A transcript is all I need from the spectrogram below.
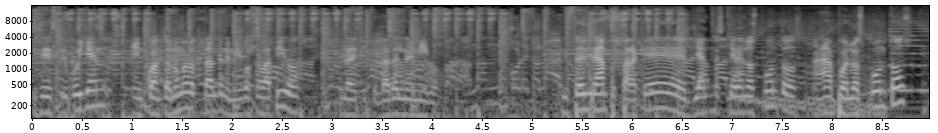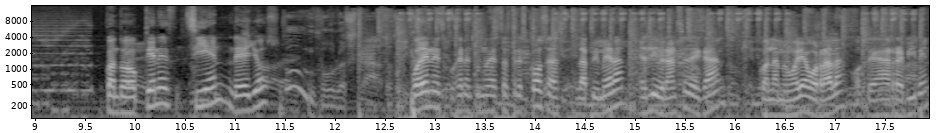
y se distribuyen en cuanto al número total de enemigos abatidos y la dificultad del enemigo. Y ustedes dirán, pues ¿para qué diantres quieren los puntos? Ah, pues los puntos, cuando obtienes 100 de ellos, pueden escoger entre una de estas tres cosas. La primera es liberarse de Gans con la memoria borrada, o sea, reviven.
